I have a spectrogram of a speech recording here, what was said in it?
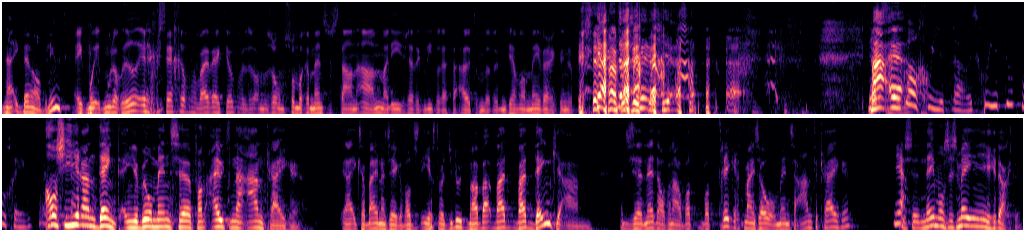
nou, ik ben wel benieuwd. Ik moet, ik moet ook heel eerlijk zeggen, voor mij werkt het ook wel eens andersom. Sommige mensen staan aan, maar die zet ik liever even uit, omdat het niet helemaal meewerkt in het proces. Ja. Dat Maar, is ook eh, wel goede trouwens, goede toevoeging. Maar Als je hieraan denkt en je wil mensen van uit naar aan krijgen. Ja, ik zou bijna zeggen, wat is het eerste wat je doet? Maar waar, waar, waar denk je aan? Want je zei net al van, nou, wat, wat triggert mij zo om mensen aan te krijgen? Ja. Dus eh, neem ons eens mee in je gedachten.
